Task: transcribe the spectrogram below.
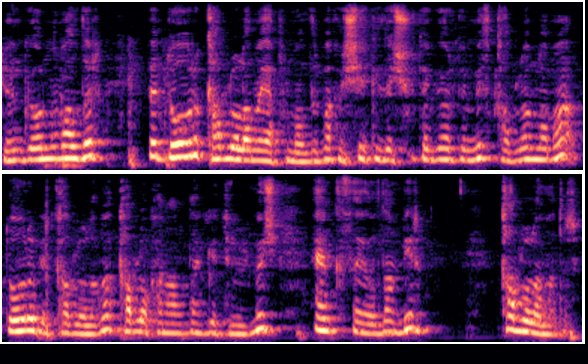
döngü olmamalıdır. Ve doğru kablolama yapılmalıdır. Bakın şekilde şurada gördüğümüz kablolama doğru bir kablolama. Kablo kanalından götürülmüş en kısa yoldan bir kablolamadır.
